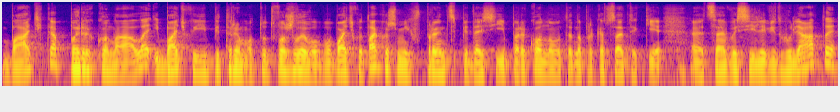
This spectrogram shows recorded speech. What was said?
батька, переконала, і батько її підтримав. Тут важливо, бо батько також міг, в принципі, десь її переконувати, наприклад, все-таки е, це весілля відгуляти.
